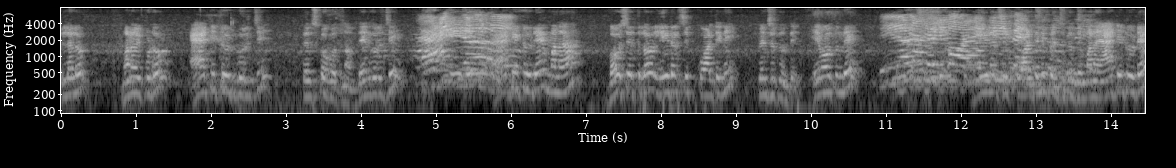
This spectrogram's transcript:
పిల్లలు మనం ఇప్పుడు యాటిట్యూడ్ గురించి తెలుసుకోబోతున్నాం. దేని గురించి? యాటిట్యూడే మన భవిష్యత్తులో లీడర్షిప్ క్వాలిటీని పెంచుతుంది. ఏమవుతుంది? లీడర్షిప్ క్వాలిటీని పెంచుతుంది. మన యాటిట్యూడే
